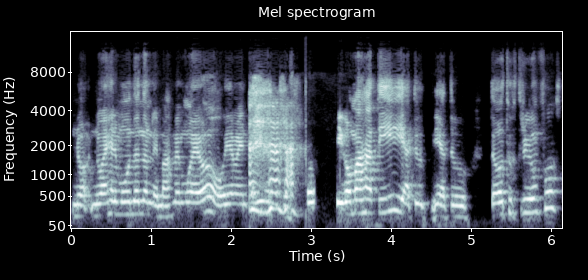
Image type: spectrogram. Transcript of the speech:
no, no es el mundo en donde más me muevo, obviamente digo más a ti y a, tu, y a tu, todos tus triunfos,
